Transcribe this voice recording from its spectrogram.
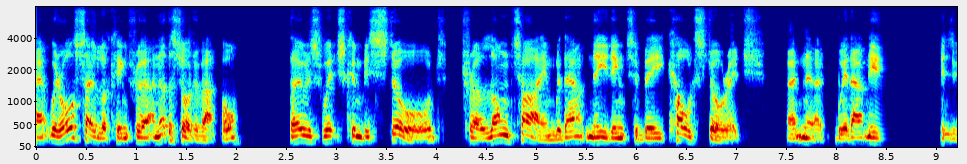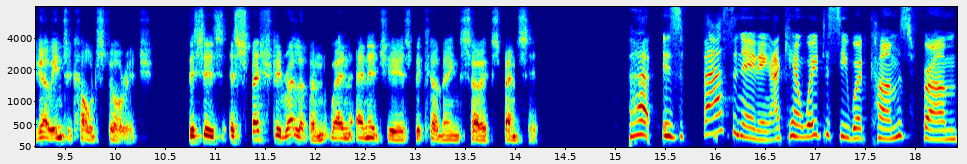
Uh, we're also looking for another sort of apple, those which can be stored for a long time without needing to be cold storage, uh, without needing to go into cold storage. This is especially relevant when energy is becoming so expensive. That is fascinating. I can't wait to see what comes from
